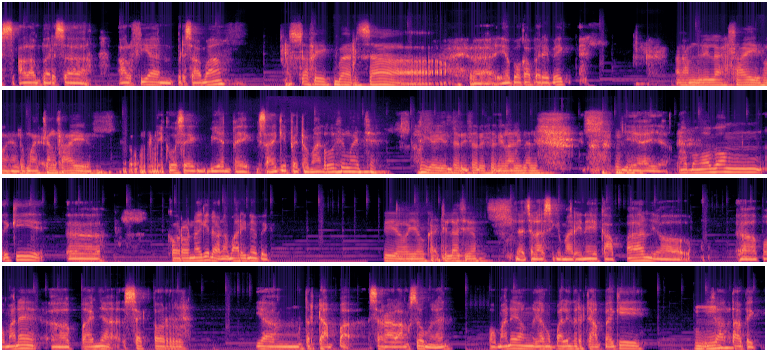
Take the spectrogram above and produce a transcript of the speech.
podcast Alam Barsa Alfian bersama Safik Barsa. uh, ya apa kabar Bek? Alhamdulillah saya, wah Lumajang saya. Iku sing biyen baik, saiki beda mana? Oh si Maja. Oh iya iya sorry sorry sorry lali lali. Iya iya. Ngomong-ngomong iki eh corona iki ndak marine Bek. Iya iya gak jelas ya. Ndak jelas iki marine kapan ya eh, apa mana eh, banyak sektor yang terdampak secara langsung kan. Apa mana yang yang paling terdampak iki Mm-mm. wisata Bek.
